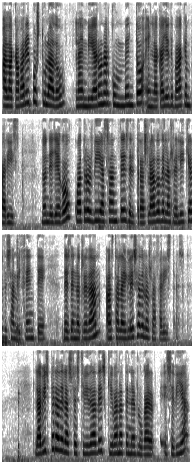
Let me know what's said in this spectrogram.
Al acabar el postulado, la enviaron al convento en la calle de Bac en París, donde llegó cuatro días antes del traslado de las reliquias de San Vicente, desde Notre Dame hasta la iglesia de los Lazaristas. La víspera de las festividades que iban a tener lugar ese día,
